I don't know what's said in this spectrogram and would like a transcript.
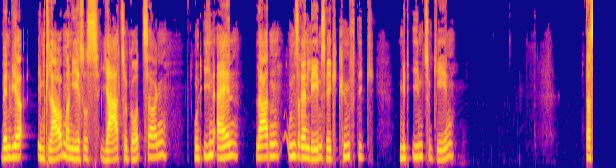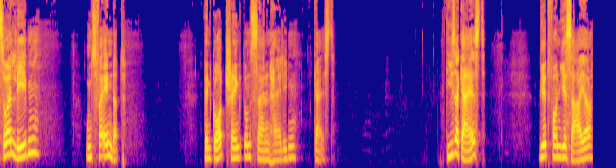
wenn wir im Glauben an Jesus Ja zu Gott sagen und ihn einladen, unseren Lebensweg künftig mit ihm zu gehen, dass so ein Leben uns verändert. Denn Gott schenkt uns seinen Heiligen Geist. Dieser Geist wird von Jesaja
